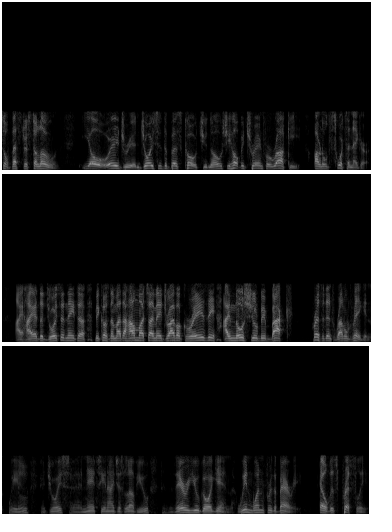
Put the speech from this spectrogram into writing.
Sylvester Stallone. Yo, Adrian, Joyce is the best coach, you know. She helped me train for Rocky. Arnold Schwarzenegger. I hired the Joyceinator because no matter how much I may drive her crazy, I know she'll be back. President Ronald Reagan. Well, Joyce, uh, Nancy and I just love you. There you go again. Win one for the Barrie. Elvis Presley.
